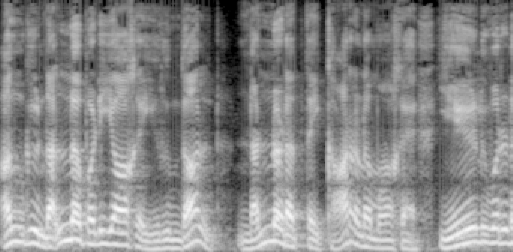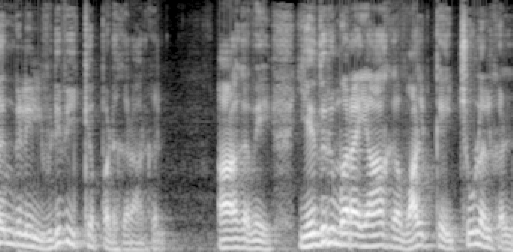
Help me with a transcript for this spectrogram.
அங்கு நல்லபடியாக இருந்தால் நன்னடத்தை காரணமாக ஏழு வருடங்களில் விடுவிக்கப்படுகிறார்கள். ஆகவே எதிர்மறையாக வாழ்க்கை சூழல்கள்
